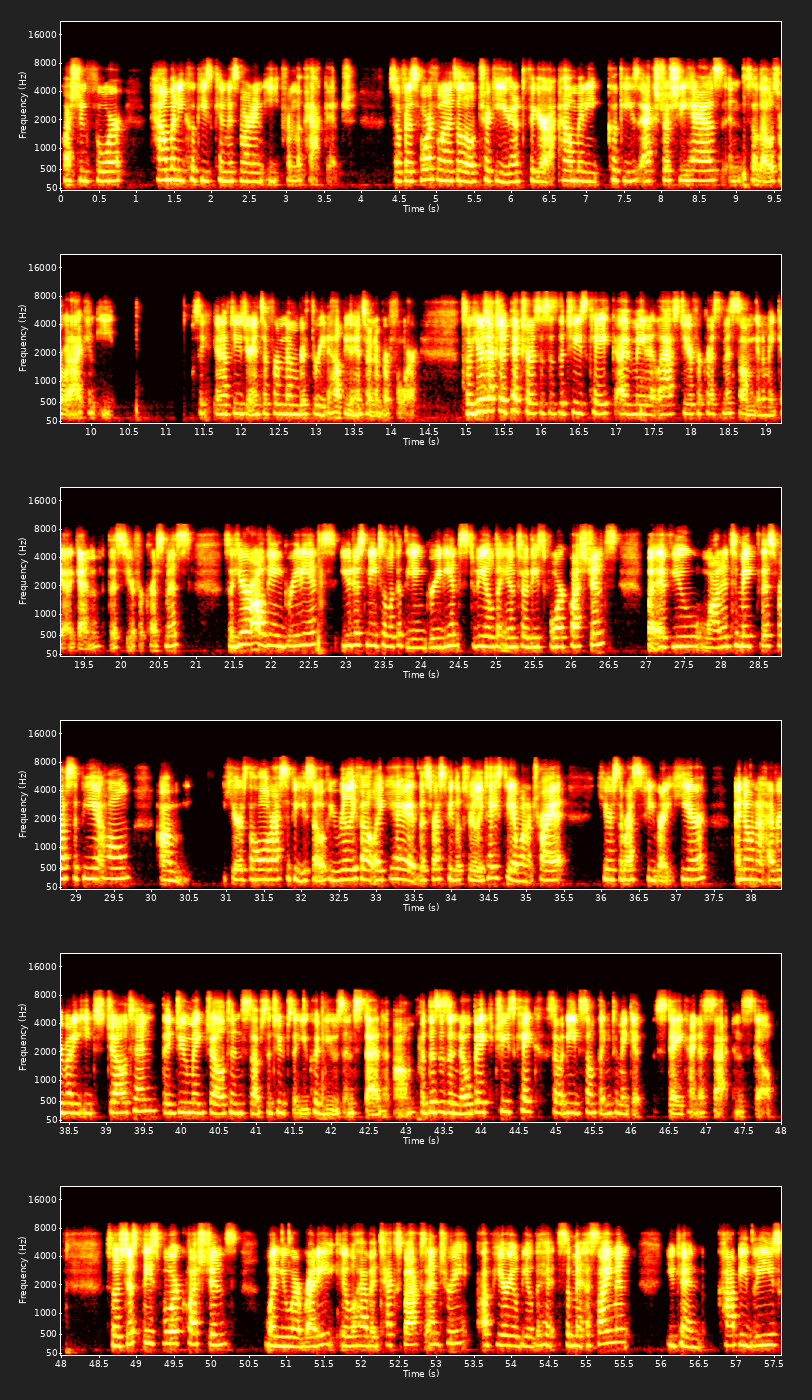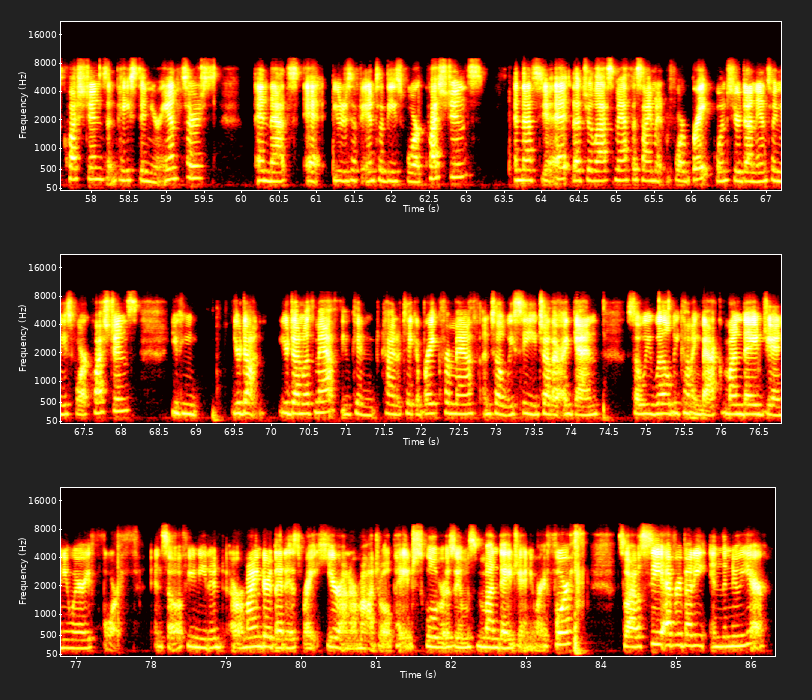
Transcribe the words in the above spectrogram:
Question four, how many cookies can Miss Marnon eat from the package? So for this fourth one, it's a little tricky. You're gonna have to figure out how many cookies extra she has. And so those are what I can eat. So you're gonna have to use your answer for number three to help you answer number four. So here's actually pictures. This is the cheesecake. I've made it last year for Christmas, so I'm gonna make it again this year for Christmas. So here are all the ingredients. You just need to look at the ingredients to be able to answer these four questions. But if you wanted to make this recipe at home, um, here's the whole recipe. So if you really felt like, hey, this recipe looks really tasty, I want to try it, here's the recipe right here. I know not everybody eats gelatin. They do make gelatin substitutes that you could use instead. Um, but this is a no bake cheesecake, so it needs something to make it stay kind of set and still. So it's just these four questions. When you are ready, it will have a text box entry. Up here, you'll be able to hit submit assignment. You can copy these questions and paste in your answers and that's it. You just have to answer these four questions. And that's it. That's your last math assignment before break. Once you're done answering these four questions, you can, you're done. You're done with math. You can kind of take a break from math until we see each other again. So we will be coming back Monday, January 4th. And so if you needed a reminder, that is right here on our module page. School resumes Monday, January 4th. So I will see everybody in the new year.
